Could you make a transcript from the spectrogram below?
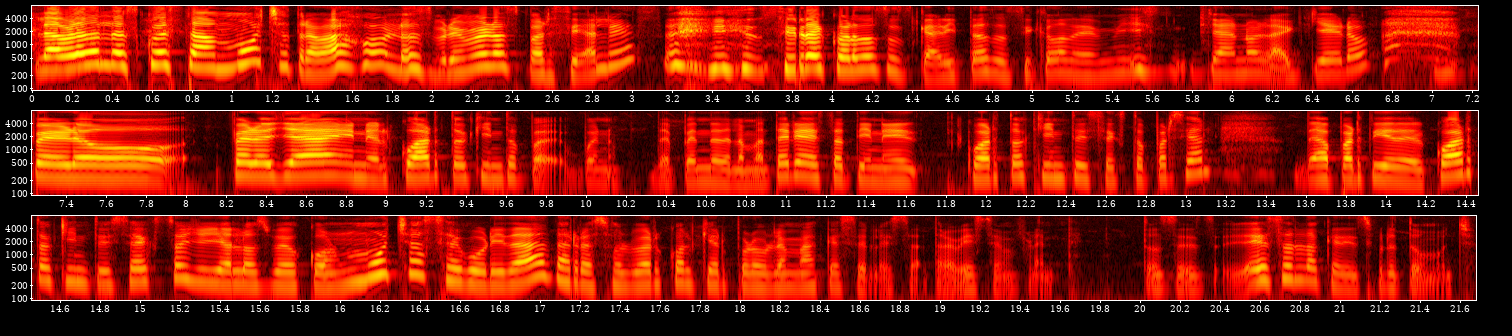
La verdad les cuesta mucho trabajo los primeros parciales. sí recuerdo sus caritas así como de mí, ya no la quiero, pero pero ya en el cuarto, quinto, bueno, depende de la materia, esta tiene cuarto, quinto y sexto parcial. A partir del cuarto, quinto y sexto yo ya los veo con mucha seguridad de resolver cualquier problema que se les atraviese enfrente. Entonces, eso es lo que disfruto mucho.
